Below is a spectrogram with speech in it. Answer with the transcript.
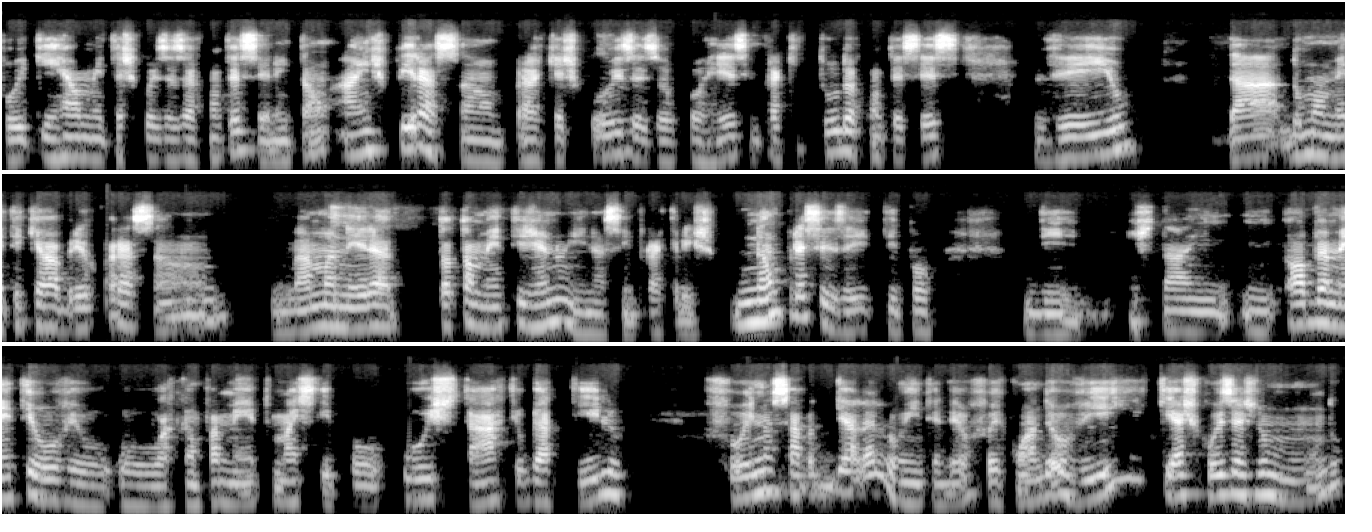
foi que realmente as coisas aconteceram. Então, a inspiração para que as coisas ocorressem, para que tudo acontecesse, veio da, do momento em que eu abri o coração de uma maneira totalmente genuína, assim, para Cristo. Não precisei, tipo, de estar em, em obviamente houve o, o, acampamento, mas, tipo, o start, o gatilho, foi no sábado de aleluia, entendeu? Foi quando eu vi que as coisas do mundo,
